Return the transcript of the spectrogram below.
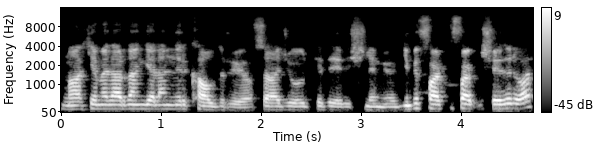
mahkemelerden gelenleri kaldırıyor. Sadece o ülkede erişilemiyor gibi farklı farklı şeyleri var.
